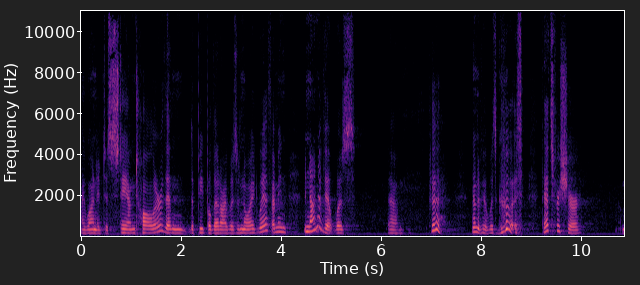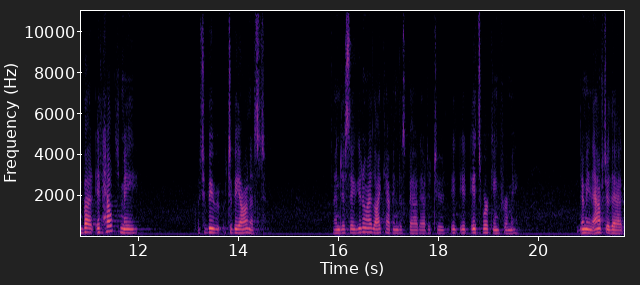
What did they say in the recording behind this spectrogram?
I wanted to stand taller than the people that I was annoyed with. I mean, none of it was, um, none of it was good. That's for sure. But it helped me to be to be honest. And just say, you know, I like having this bad attitude. It, it, it's working for me. I mean, after that,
